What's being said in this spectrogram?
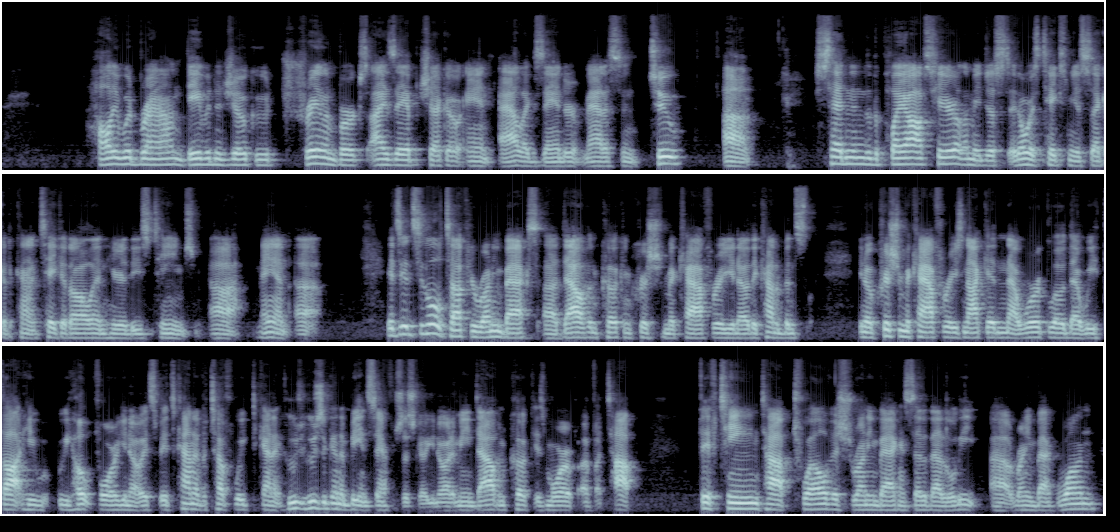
Hollywood Brown, David Njoku, Treylon Burks, Isaiah Pacheco, and Alexander Mattison, Two. Um, just heading into the playoffs here. Let me just, it always takes me a second to kind of take it all in here. These teams, uh, man, uh, it's, it's a little tough. Your running backs, uh, Dalvin Cook and Christian McCaffrey, you know, they kind of been, you know, Christian McCaffrey's not getting that workload that we thought he, we hoped for, you know, it's, it's kind of a tough week to kind of, who's, who's it going to be in San Francisco? You know what I mean? Dalvin Cook is more of, of a top 15, top 12 ish running back instead of that elite uh, running back one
